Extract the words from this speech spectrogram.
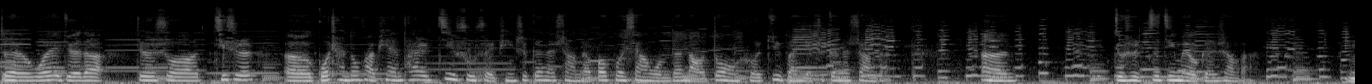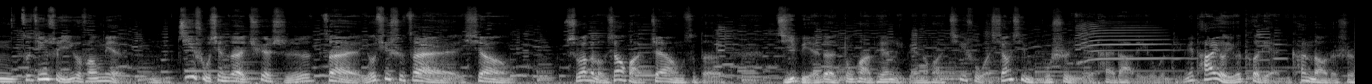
对，我也觉得，就是说，其实呃，国产动画片它是技术水平是跟得上的，包括像我们的脑洞和剧本也是跟得上的，嗯，就是资金没有跟上吧。嗯，资金是一个方面，嗯，技术现在确实在，尤其是在像《十万个冷笑话》这样子的级别的动画片里边的话，技术我相信不是一个太大的一个问题，因为它有一个特点，你看到的是，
